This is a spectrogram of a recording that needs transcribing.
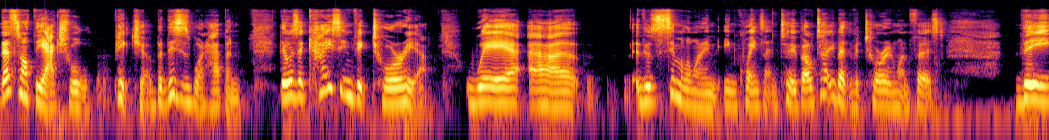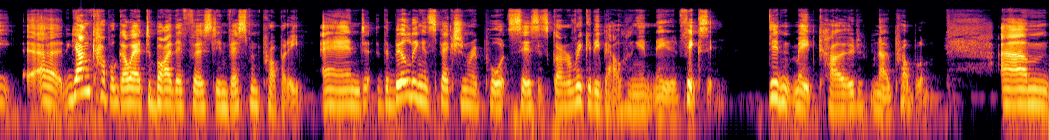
that's not the actual picture, but this is what happened. There was a case in Victoria where uh, there was a similar one in, in Queensland too, but I'll tell you about the Victorian one first. The uh, young couple go out to buy their first investment property, and the building inspection report says it's got a rickety balcony and needed fixing. Didn't meet code, no problem. Um,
